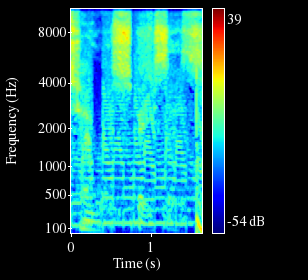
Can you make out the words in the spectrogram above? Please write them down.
TerraSpaces.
